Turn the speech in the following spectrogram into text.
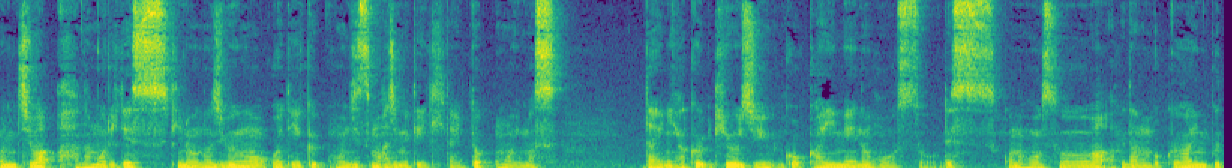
こんにちは、花森です。昨日の自分を超えていく、本日も始めていきたいと思います。第295回目の放送です。この放送は普段僕がインプッ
